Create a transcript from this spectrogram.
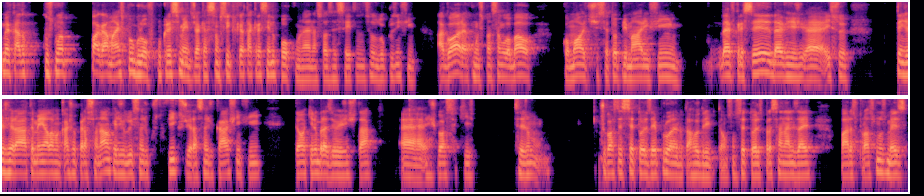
o mercado costuma pagar mais o growth, o crescimento, já que a ação cíclica está crescendo pouco né, nas suas receitas, nos seus lucros, enfim. Agora, com expansão global, commodity, setor primário, enfim, deve crescer, deve é, isso tende a gerar também alavancagem operacional, que é diluição de custo fixo, geração de caixa, enfim. Então, aqui no Brasil, a gente está, é, a gente gosta que sejam gente gosta desses setores aí para o ano, tá, Rodrigo? Então, são setores para se analisar para os próximos meses.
